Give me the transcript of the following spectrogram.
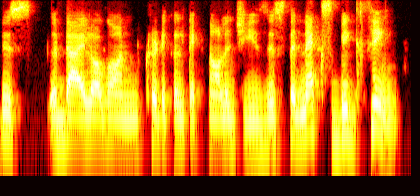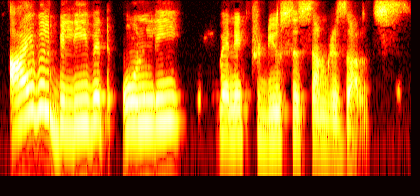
this dialogue on critical technologies is the next big thing. I will believe it only when it produces some results.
